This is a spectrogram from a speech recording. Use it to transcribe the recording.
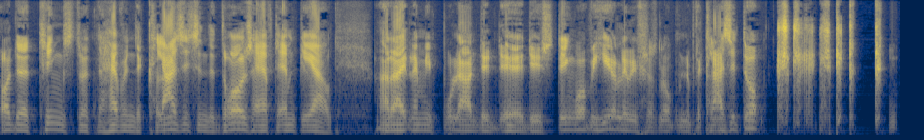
other things that I have in the closets and the drawers I have to empty out. All right, let me pull out the, uh, this thing over here. Let me first open up the closet door.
